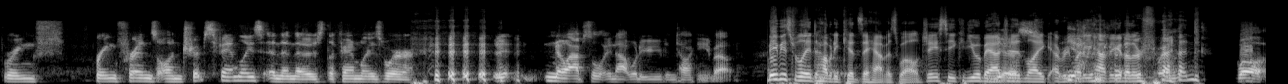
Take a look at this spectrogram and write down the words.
bring bring friends on trips families, and then there's the families where no, absolutely not. What are you even talking about? Maybe it's related to how many kids they have as well. JC, could you imagine yes. like everybody yeah. having another friend? Well,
